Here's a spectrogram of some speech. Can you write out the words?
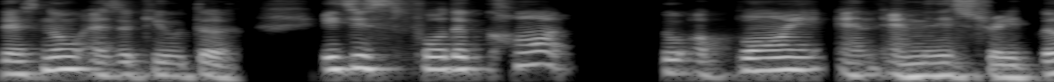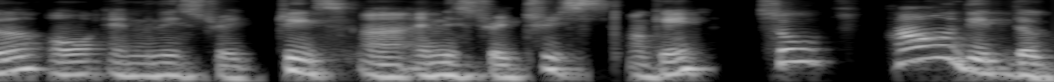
there's no executor. It is for the court to appoint an administrator or administratrice, uh, okay? So how did the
